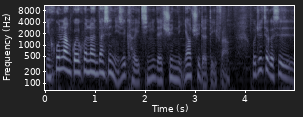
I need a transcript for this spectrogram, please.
你混乱归混乱，但是你是可以轻易的去你要去的地方。我觉得这个是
